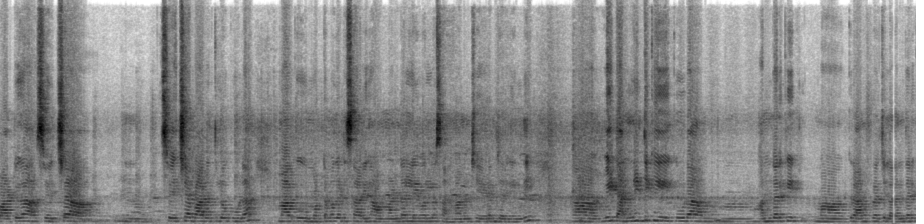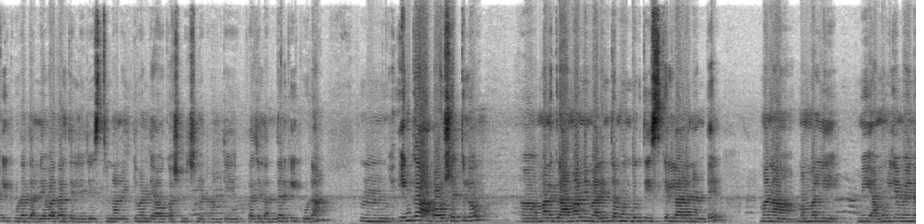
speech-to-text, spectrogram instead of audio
పాటుగా స్వేచ్ఛ స్వేచ్ఛ భారత్లో కూడా మాకు మొట్టమొదటిసారిగా మండల్ లెవెల్లో సన్మానం చేయడం జరిగింది. వీటన్నిటికీ కూడా అందరికీ మా గ్రామ ప్రజలందరికీ కూడా ధన్యవాదాలు తెలియజేస్తున్నాను. ఇటువంటి అవకాశం ఇచ్చినటువంటి ప్రజలందరికీ కూడా. ఇంకా భవిష్యత్తులో మన గ్రామాన్ని మరింత ముందుకు తీసుకెళ్ళాలని అంటే మన మమ్మల్ని మీ అమూల్యమైన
